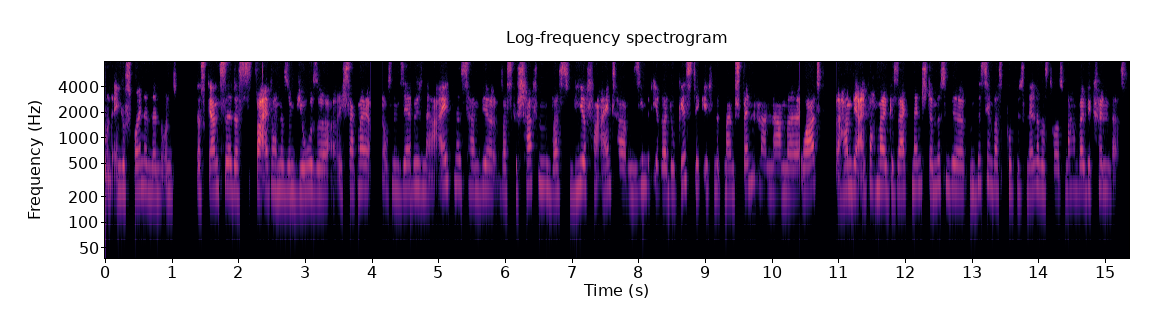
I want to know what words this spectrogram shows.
und enge Freundinnen. Und das Ganze, das war einfach eine Symbiose. Ich sag mal, aus einem sehr bösen Ereignis haben wir was geschaffen, was wir vereint haben. Sie mit ihrer Logistik, ich mit meinem Spendenannahmeort. Da haben wir einfach mal gesagt, Mensch, da müssen wir ein bisschen was Professionelleres draus machen, weil wir können das.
